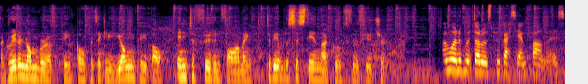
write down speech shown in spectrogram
a greater number of people, particularly young people, into food and farming to be able to sustain that growth for the future. I'm one of McDonald's Progress Young Farmers,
